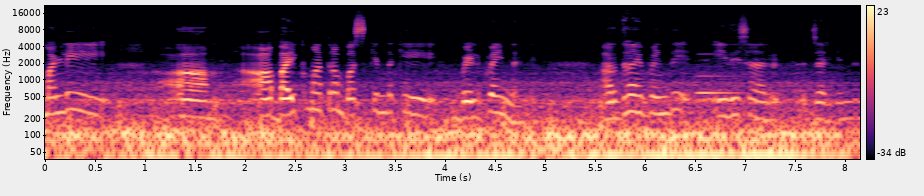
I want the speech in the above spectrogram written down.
మళ్ళీ ఆ, బైక్ మాత్రం బస్ కిందకి వెళ్ళిపోయిందండి. అర్థమైపోయింది ఇది సార్ జరిగింది.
